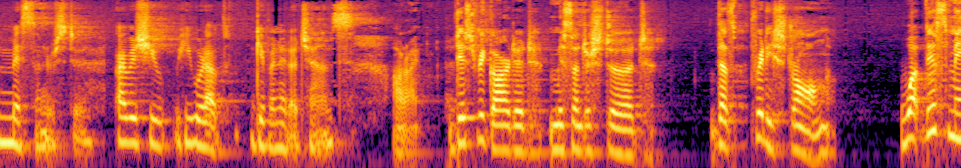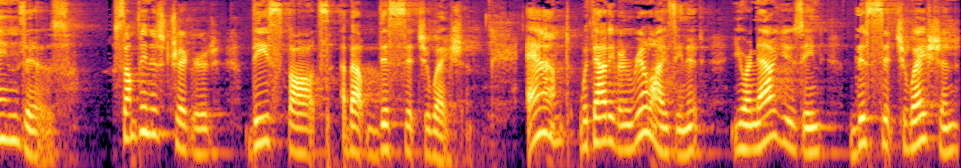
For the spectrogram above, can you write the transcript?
Misunderstood. I wish you he would have given it a chance. All right. Disregarded misunderstood. That's pretty strong. What this means is something has triggered these thoughts about this situation. And without even realizing it you are now using this situation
